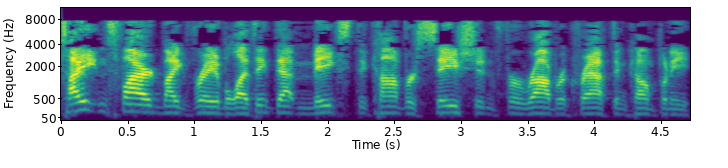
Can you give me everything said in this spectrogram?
Titans fired Mike Vrabel. I think that makes the conversation for Robert Kraft and company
